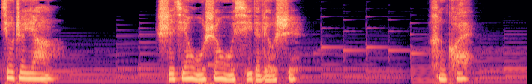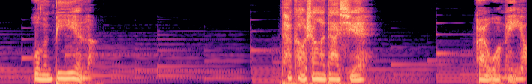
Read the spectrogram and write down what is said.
就这样。时间无声无息的流逝，很快，我们毕业了。他考上了大学，而我没有。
